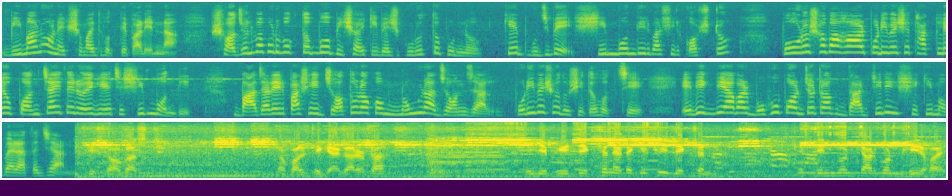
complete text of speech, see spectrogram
বিমানও অনেক সময় ধরতে পারেন না। সজলবাবুর বক্তব্য বিষয়টি বেশ গুরুত্বপূর্ণ। কে বুঝবে শিব মন্দিরবাসীর কষ্ট? পৌরসভা হওয়ার পরিবেশে থাকলেও পঞ্চায়েতে রয়ে গিয়েছে শিব মন্দির। বাজারের পাশেই যত রকম নোংরা জঞ্জাল, পরিবেশও দূষিত হচ্ছে। এদিক দিয়ে আবার বহু পর্যটক দার্জিলিং সিকিমও বেড়াতে যান। সকাল ঠিক এগারোটা। এই যে ভিড় দেখছেন, এটা কিছুই দেখছেন তিন গুণ চার গুণ ভিড় হয়।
